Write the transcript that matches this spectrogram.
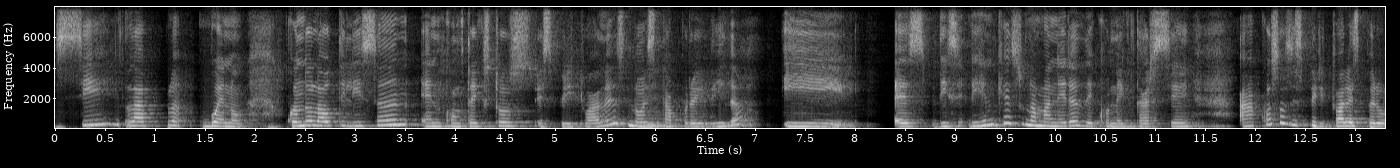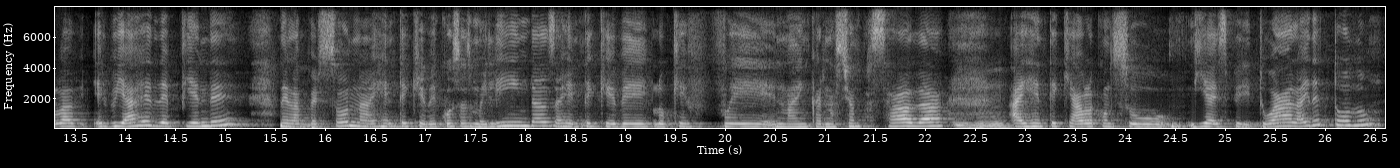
Sí, la, bueno, cuando la utilizan en contextos espirituales no está prohibida y es, dicen que es una manera de conectarse a cosas espirituales, pero el viaje depende de la persona. Hay gente que ve cosas muy lindas, hay gente que ve lo que fue en la encarnación pasada, hay gente que habla con su guía espiritual, hay de todo,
